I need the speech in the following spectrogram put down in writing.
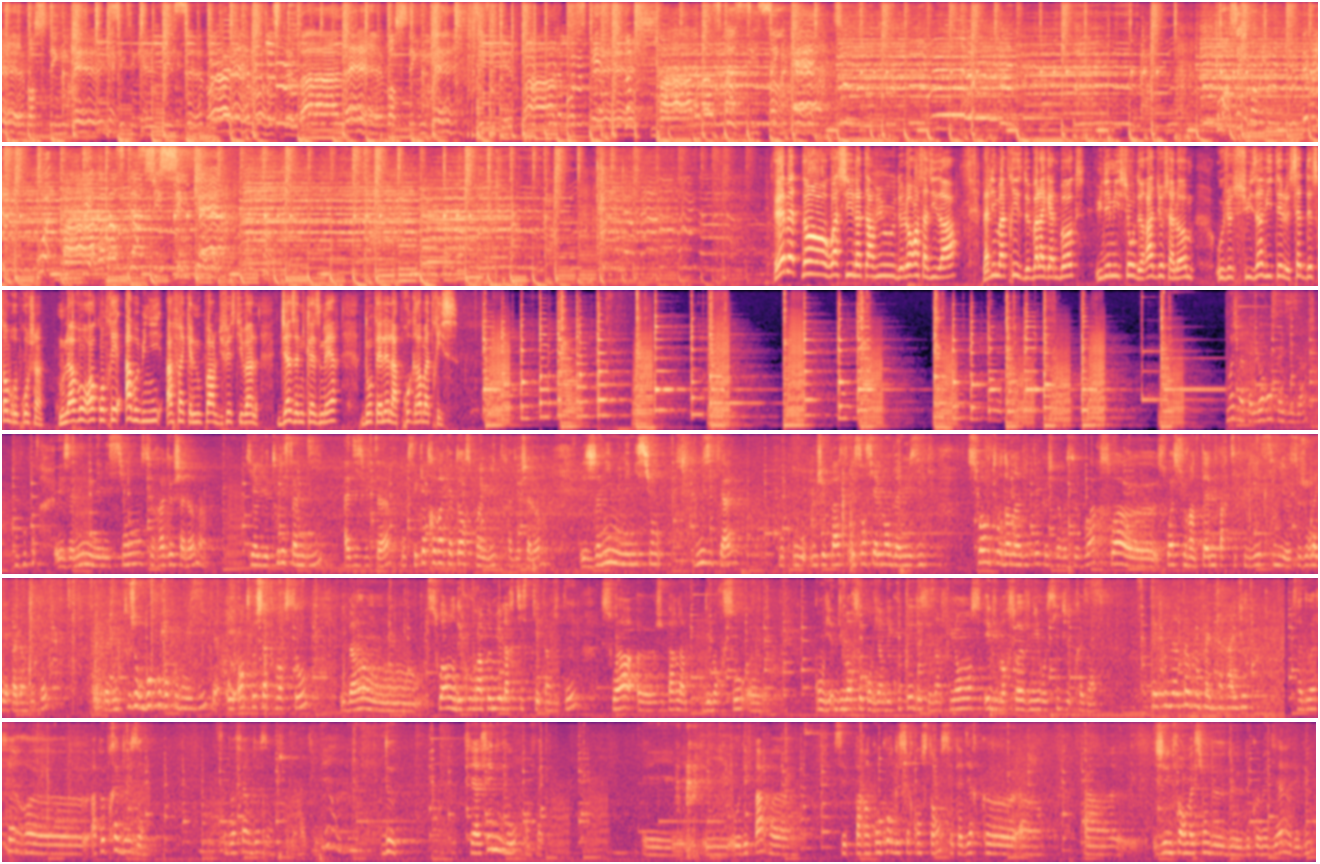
Voici une interview de Laurence Aziza, l'animatrice de Balagan Box, une émission de Radio Shalom où je suis invité le 7 décembre prochain. Nous l'avons rencontrée à Bobigny afin qu'elle nous parle du festival Jazz and Klezmer dont elle est la programmatrice. Moi, je m'appelle Laurence Aziza et j'anime une émission sur Radio Shalom qui a lieu tous les samedis à 18h. Donc, c'est 94.8 Radio Shalom. Et j'anime une émission musicale où, je passe essentiellement de la musique, soit autour d'un invité que je vais recevoir, soit, euh, soit sur un thème particulier si euh, ce jour-là il n'y a pas d'invité. Il y a donc toujours beaucoup, beaucoup de musique. Et entre chaque morceau, eh ben, soit on découvre un peu mieux l'artiste qui est invité, soit euh, je parle des morceaux, euh, du morceau qu'on vient d'écouter, de ses influences et du morceau à venir aussi que je présente. Ça fait combien de temps que vous faites de la radio? Ça doit faire euh, à peu près deux ans. Ça doit faire deux ans que je fais de la radio. Deux. C'est assez nouveau en fait. Et, et au départ, c'est par un concours de circonstances, c'est-à-dire que j'ai une formation de, comédienne au début,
